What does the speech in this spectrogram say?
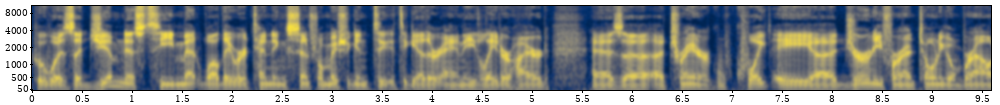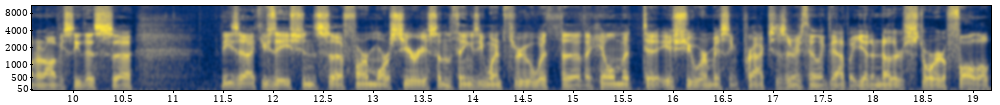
who was a gymnast he met while they were attending Central Michigan t- together, and he later hired as a, a trainer. Quite a uh, journey for Antonio Brown, and obviously this uh, these accusations uh, far more serious than the things he went through with uh, the helmet uh, issue or missing practices or anything like that. But yet another story to follow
